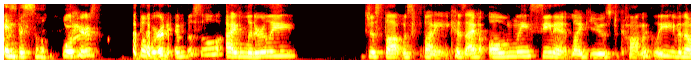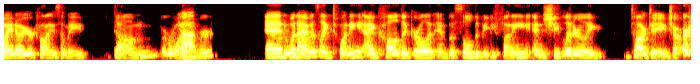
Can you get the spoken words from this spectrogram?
imbecile. Well, here's the word imbecile. I literally just thought was funny because I've only seen it like used comically, even though I know you're calling somebody dumb or whatever. Yeah. And when I was like 20, I called a girl an imbecile to be funny, and she literally talked to HR.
